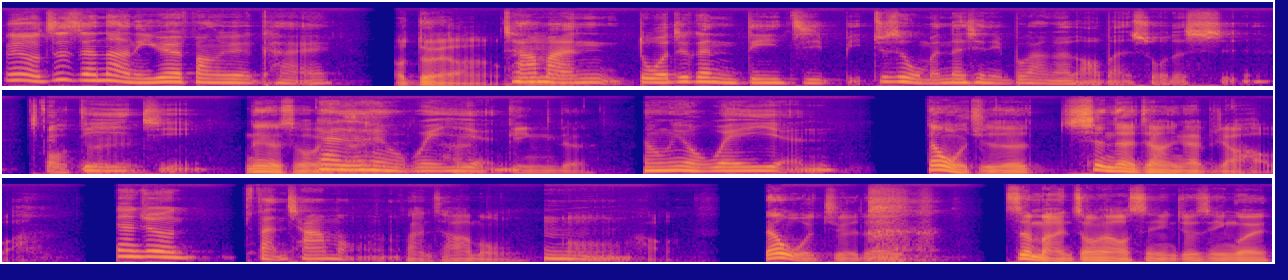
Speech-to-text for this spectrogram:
没有，这是真的，你越放越开。哦，对啊，差蛮多，就跟你第一季比，就是我们那些你不敢跟老板说的事。哦，第一季那个时候还是很有威严的，很有威严。但我觉得现在这样应该比较好吧？现在就反差萌，反差萌。嗯，好。但我觉得这蛮重要的事情，就是因为。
